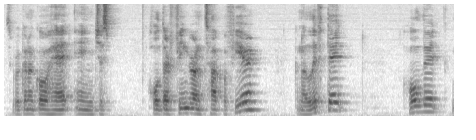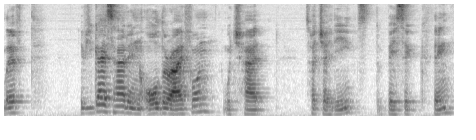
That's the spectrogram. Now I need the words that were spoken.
So we're gonna go ahead and just hold our finger on top of here, gonna lift it, hold it, lift. If you guys had an older iPhone, which had Touch ID, it's the basic thing.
